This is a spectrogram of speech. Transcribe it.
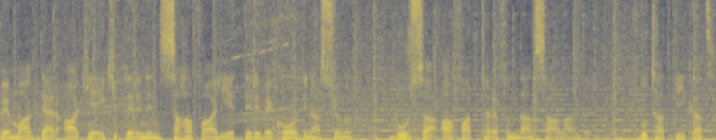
ve Magder AK ekiplerinin saha faaliyetleri ve koordinasyonu Bursa AFAD tarafından sağlandı. Bu tatbikat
